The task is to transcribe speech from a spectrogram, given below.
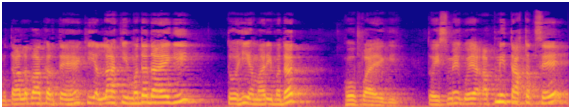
مطالبہ کرتے ہیں کہ اللہ کی مدد آئے گی تو ہی ہماری مدد ہو پائے گی۔ تو اس میں گویا اپنی طاقت سے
